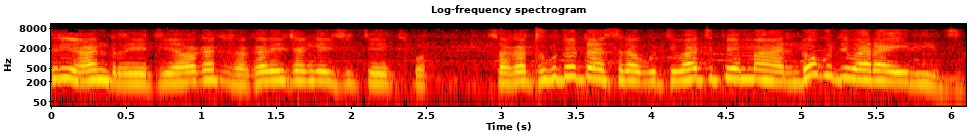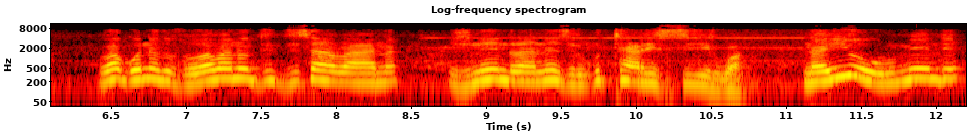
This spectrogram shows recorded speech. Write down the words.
300 yavakati zvakare ichange ichitetswa. Saka tiri kutotarisira kuti vatipe mari ndokuti varayiridzi vagone kuzova vanodzidzisa vana zvinoenderana nezviri kutarisirwa naiyo hurumende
